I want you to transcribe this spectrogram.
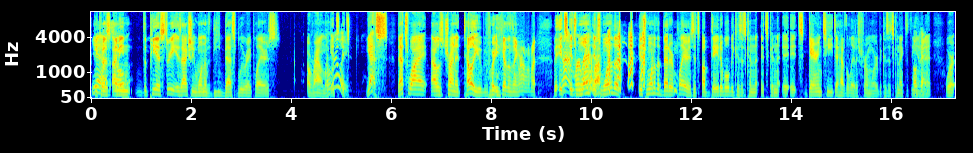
Yeah, Because I mean, the PS3 is actually one of the best Blu-ray players around. Like Oh, it's, really? it's yes. That's why I was trying to tell you before you kept on saying. "Blah, blah, blah." But it's it's one it's one of the it's one of the better players. It's updatable because it's con- it's con- it's guaranteed to have the latest firmware because it's connected to the Okay. internet. Where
